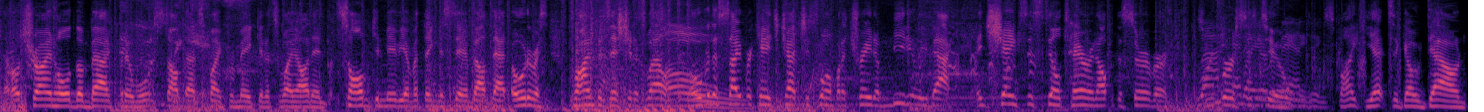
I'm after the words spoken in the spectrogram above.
that'll try and hold them back, but it won't stop that spike from making its way on in. But Psalm can maybe have a thing to say about that. Oderus, prime position as well. Oh. Over the Cypher Cage catches one, but a trade immediately back, and Shanks is still tearing up the server. Two versus two. Spike yet to go down,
